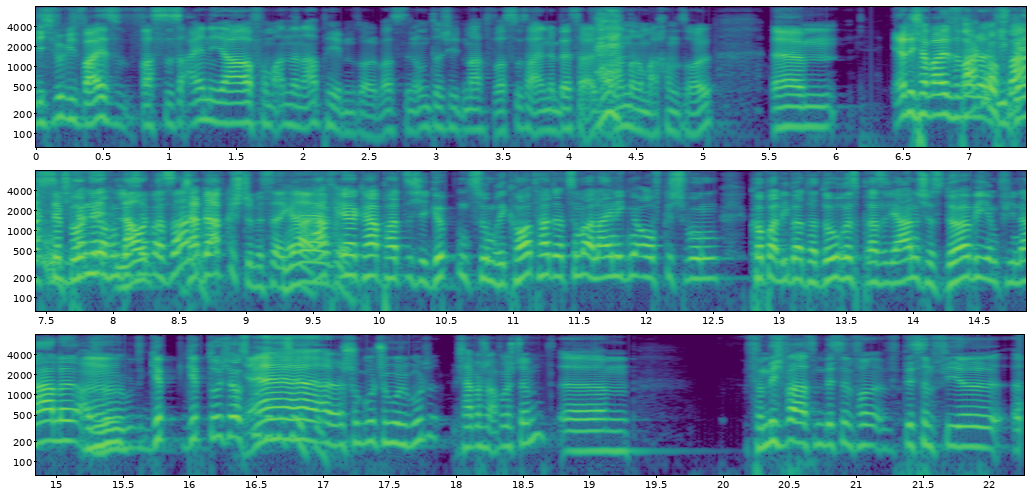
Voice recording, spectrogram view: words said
nicht wirklich weiß, was das eine Jahr vom anderen abheben soll, was den Unterschied macht, was das eine besser als das andere machen soll. Ähm, ehrlicherweise Frag war das, die Fragen. beste Ich kann dir noch ein Bunde- bisschen laut- ich habe ja abgestimmt, ist ja Ja, egal. ja, Der okay. Afrika Cup hat sich Ägypten zum Rekordhalter zum Alleinigen aufgeschwungen. Copa Libertadores, brasilianisches Derby im Finale. Also Mhm. gibt, gibt durchaus Ja, gute ja, Geschichten. ja, ja, schon gut, schon gut, gut. Ich habe ja schon abgestimmt. Ähm, für mich war es ein bisschen, bisschen viel äh,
